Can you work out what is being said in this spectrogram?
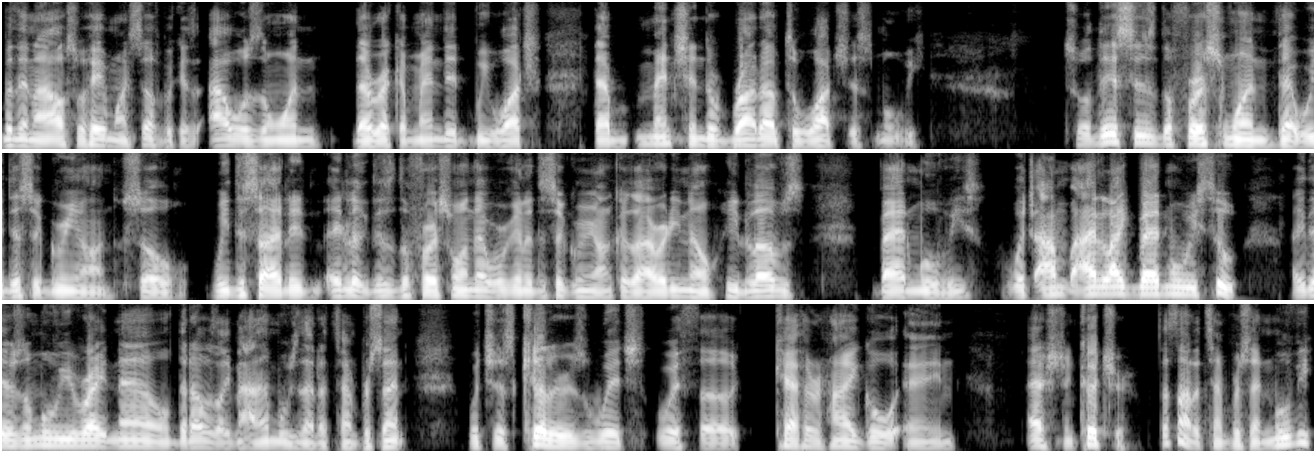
but then I also hate myself because I was the one that recommended we watch that mentioned or brought up to watch this movie. So this is the first one that we disagree on. So we decided, hey, look, this is the first one that we're gonna disagree on because I already know he loves bad movies, which I'm I like bad movies too. Like there's a movie right now that I was like, nah, that movie's not a ten percent, which is Killers, which with uh Heigl and Ashton Kutcher. That's not a ten percent movie.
